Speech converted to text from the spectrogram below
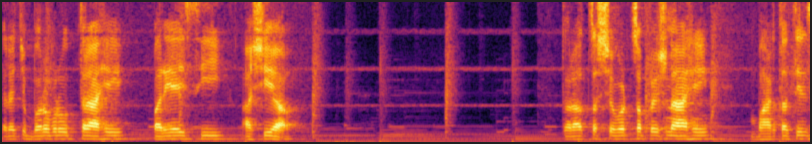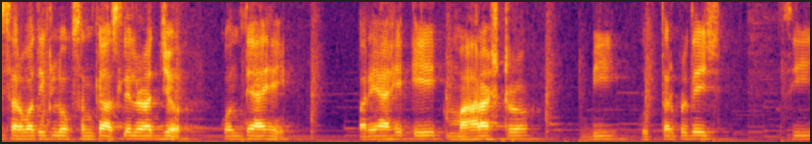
तर याचे बरोबर उत्तर आहे पर्याय सी आशिया. तर आजचा शेवटचा प्रश्न आहे भारतातील सर्वाधिक लोकसंख्या असलेले राज्य कोणते आहे? पर्याय आहे ए महाराष्ट्र बी उत्तर प्रदेश सी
